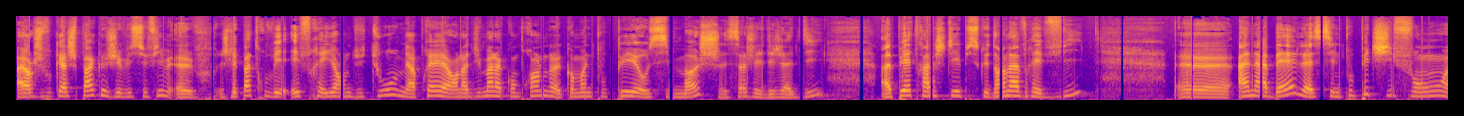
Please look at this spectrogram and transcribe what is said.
alors, je vous cache pas que j'ai vu ce film, je l'ai pas trouvé effrayant du tout, mais après, on a du mal à comprendre comment une poupée aussi moche, ça j'ai déjà dit, a pu être achetée, puisque dans la vraie vie, Annabelle, c'est une poupée de chiffon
